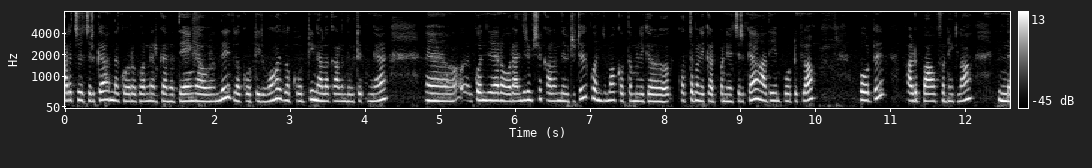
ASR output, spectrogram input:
அரைச்சி வச்சுருக்க அந்த குறை குறைன்னு இருக்க அந்த தேங்காவை வந்து இதில் கொட்டிடுவோம். இதில் கொட்டி நல்லா கலந்து விட்டுக்குங்க. கொஞ்சம் நேரம் ஒரு அஞ்சு நிமிஷம் கலந்து விட்டுட்டு கொஞ்சமாக கொத்தமல்லி கொத்தமல்லி கட் பண்ணி வச்சுருக்கேன். அதையும் போட்டுக்கலாம். போட்டு அடுப்பு ஆஃப் பண்ணிக்கலாம். இந்த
